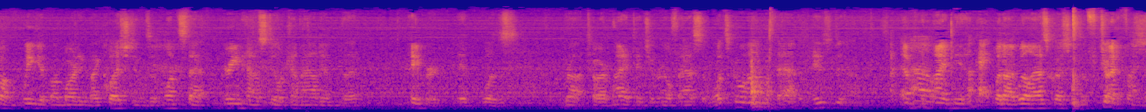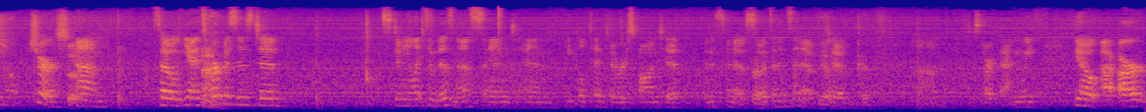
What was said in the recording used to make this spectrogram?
well, we get bombarded by questions, and once that greenhouse still come out in the paper, it was brought to our, my attention real fast, and what's going on with that, and who's doing? I have no Oh, idea, okay. but I will ask questions and try to find out. Sure, So- um, so, yeah, its purpose is to stimulate some business and, and people tend to respond to incentives, so it's an incentive Yeah, to, okay. um, to start that. And we, you know, our,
